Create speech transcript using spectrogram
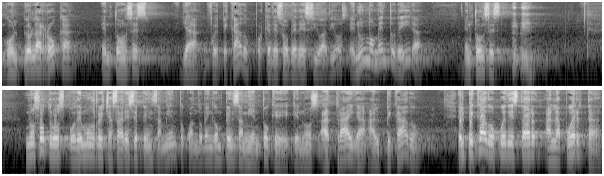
golpeó la roca, entonces ya fue pecado, porque desobedeció a Dios. En un momento de ira. Entonces, nosotros podemos rechazar ese pensamiento cuando venga un pensamiento que, nos atraiga al pecado. El pecado puede estar a la puerta,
